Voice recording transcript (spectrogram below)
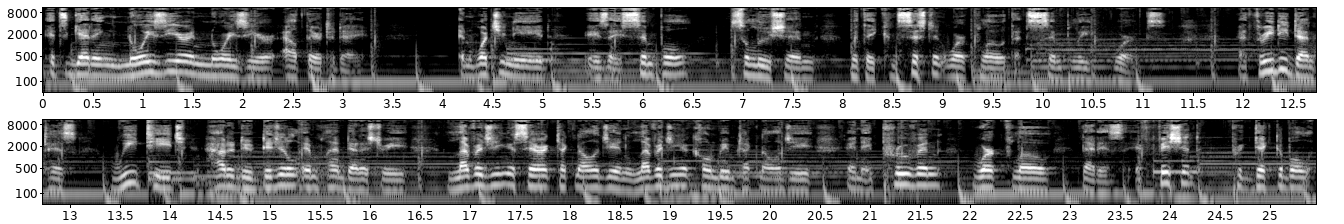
It's getting noisier and noisier out there today. And what you need is a simple solution with a consistent workflow that simply works. At 3D Dentist, we teach how to do digital implant dentistry, leveraging your CEREC technology and leveraging your cone beam technology in a proven workflow that is efficient, predictable,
